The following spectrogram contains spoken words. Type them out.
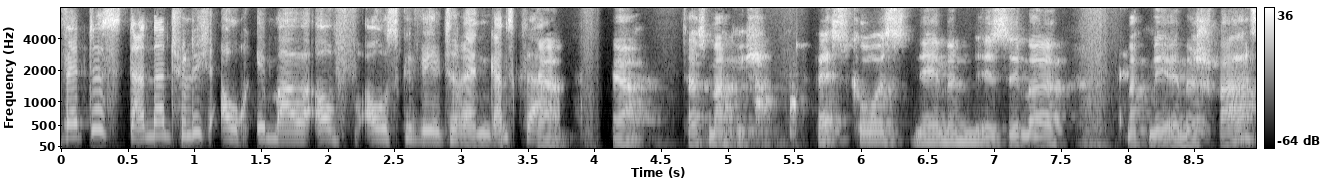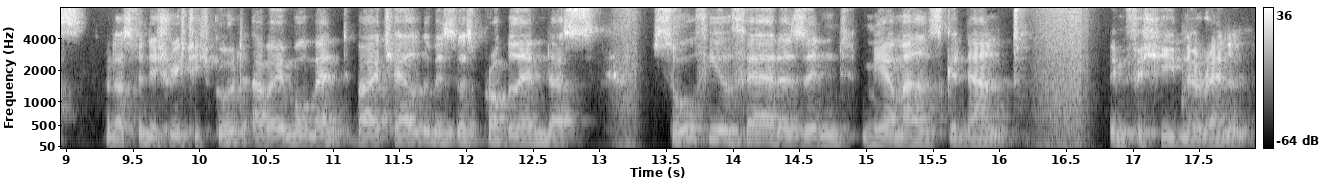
wettest dann natürlich auch immer auf ausgewählte Rennen, ganz klar. Ja, ja. Das mag ich. Festkurs nehmen ist immer, macht mir immer Spaß und das finde ich richtig gut. Aber im Moment bei Cheltenham ist das Problem, dass so viele Pferde sind mehrmals genannt in verschiedenen Rennen.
